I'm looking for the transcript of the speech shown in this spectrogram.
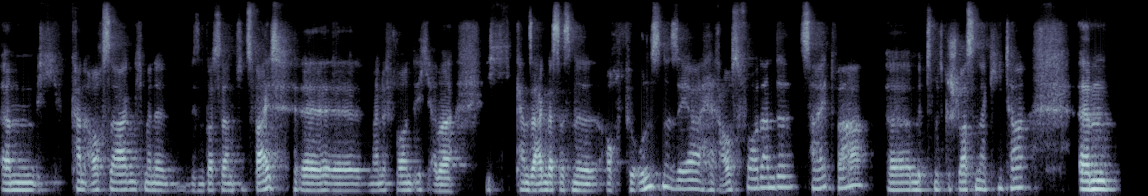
Ähm, ich kann auch sagen, ich meine, wir sind Gott sei Dank zu zweit, äh, meine Frau und ich, aber ich kann sagen, dass das eine, auch für uns eine sehr herausfordernde Zeit war äh, mit, mit geschlossener Kita. Ähm,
